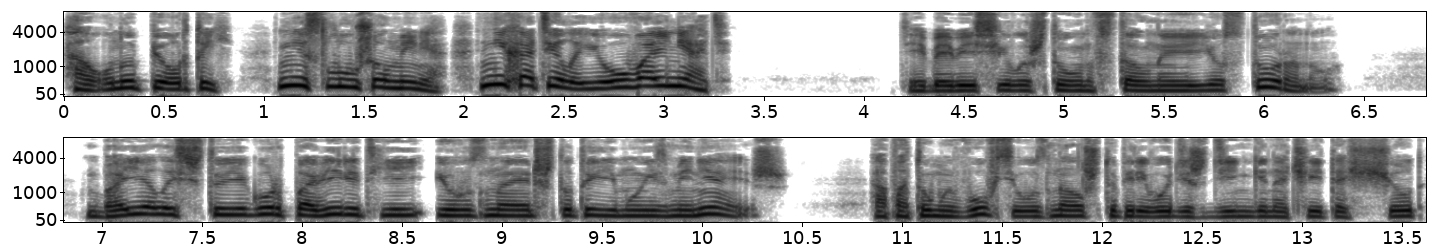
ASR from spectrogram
А он упертый, не слушал меня, не хотел ее увольнять. Тебя бесило, что он встал на ее сторону? Боялась, что Егор поверит ей и узнает, что ты ему изменяешь? А потом и вовсе узнал, что переводишь деньги на чей-то счет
